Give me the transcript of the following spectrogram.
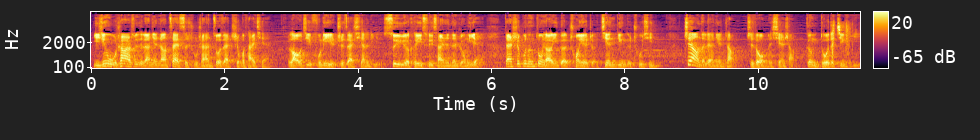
已经五十二岁的梁建章再次出山，坐在直播台前，老骥伏枥，志在千里。岁月可以摧残人的容颜，但是不能动摇一个创业者坚定的初心。这样的梁建章，值得我们献上更多的敬意。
